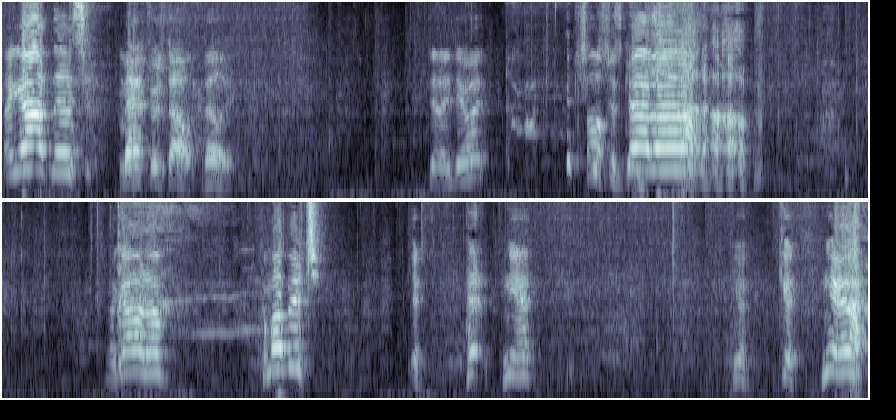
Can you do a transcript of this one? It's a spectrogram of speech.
I got this. Master stealth, Billy. Did I do it? She's Oh, just getting Emma! shot up. I got him. Come on, bitch. Yeah, yeah, yeah, yeah.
